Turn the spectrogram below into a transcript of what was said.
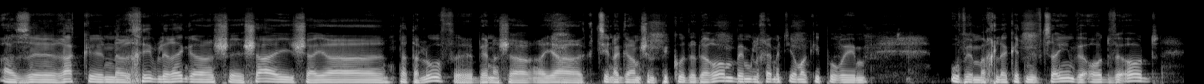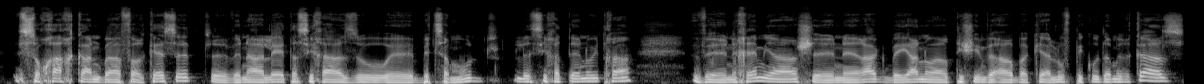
אז אה, רק נרחיב לרגע ששי, שהיה תת-אלוף, אה, בין השאר היה קצין אג"ם של פיקוד הדרום במלחמת יום הכיפורים ובמחלקת מבצעים ועוד ועוד, שוחח כאן באפרכסת אה, ונעלה את השיחה הזו בצמוד לשיחתנו איתך. ונחמיה שנהרג בינואר 94 כאלוף פיקוד המרכז,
